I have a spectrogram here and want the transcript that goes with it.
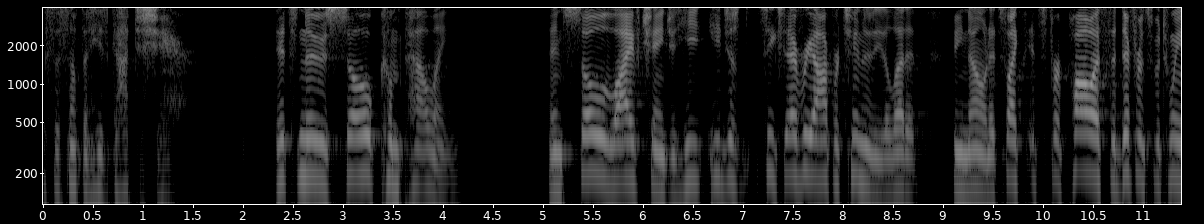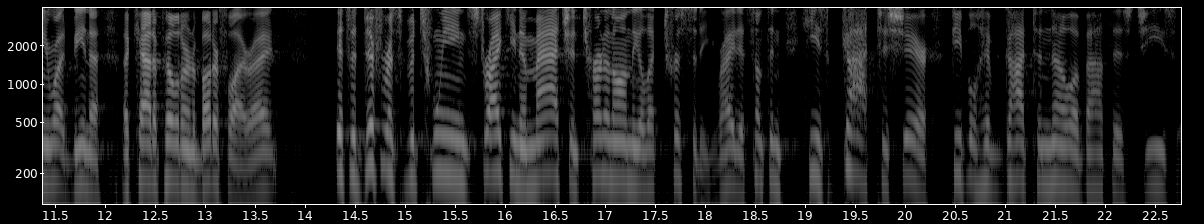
this is something he's got to share. It's news so compelling and so life changing. He, he just seeks every opportunity to let it be known. It's like, it's for Paul, it's the difference between what, being a, a caterpillar and a butterfly, right? It's a difference between striking a match and turning on the electricity, right? It's something he's got to share. People have got to know about this Jesus.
